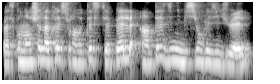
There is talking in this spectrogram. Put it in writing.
parce qu'on enchaîne après sur un autre test qui s'appelle un test d'inhibition résiduelle.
